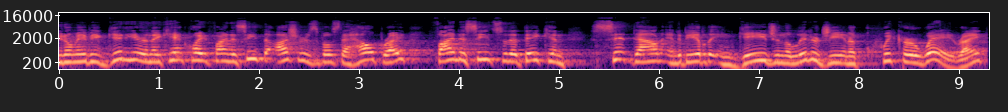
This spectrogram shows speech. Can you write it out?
you know, maybe get here and they can't quite find a seat. The usher is supposed to help, right? Find a seat so that they can sit down and to be able to engage in the liturgy in a quicker way, right?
